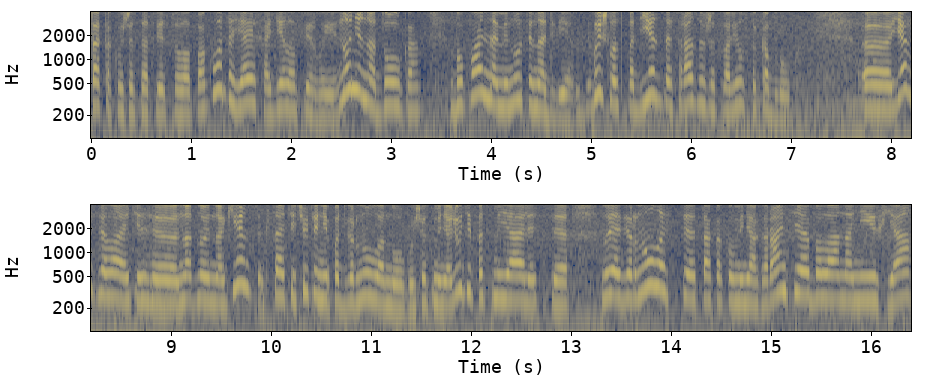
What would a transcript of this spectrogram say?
Так как уже соответствовала погода, я их одела впервые. Но ненадолго, буквально минуты на две. Вышла с подъезда, сразу же отвалился каблук. Э, Я взяла эти э, на одной ноге, кстати, чуть и не подвернула ногу. Еще с меня люди посмеялись. Э, Но я вернулась, так как у меня гарантия была на них. Я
